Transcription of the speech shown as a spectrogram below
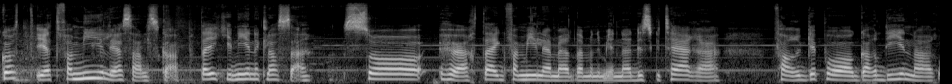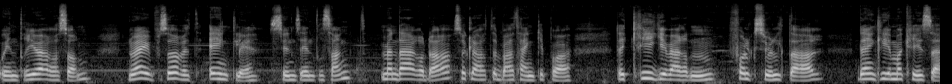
godt i et familieselskap da jeg gikk i 9. klasse. Så hørte jeg familiemedlemmene mine diskutere farge på gardiner og interiør og sånn. Noe jeg for så vidt egentlig syns er interessant, men der og da så klarte jeg bare å tenke på det er krig i verden, folk sulter, det er en klimakrise.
